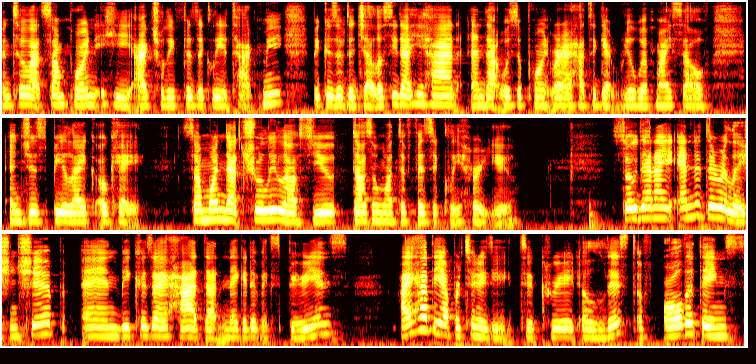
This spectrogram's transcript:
until at some point he actually physically attacked me because of the jealousy that he had. And that was the point where I had to get real with myself and just be like, okay, someone that truly loves you doesn't want to physically hurt you. So then I ended the relationship, and because I had that negative experience, I had the opportunity to create a list of all the things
